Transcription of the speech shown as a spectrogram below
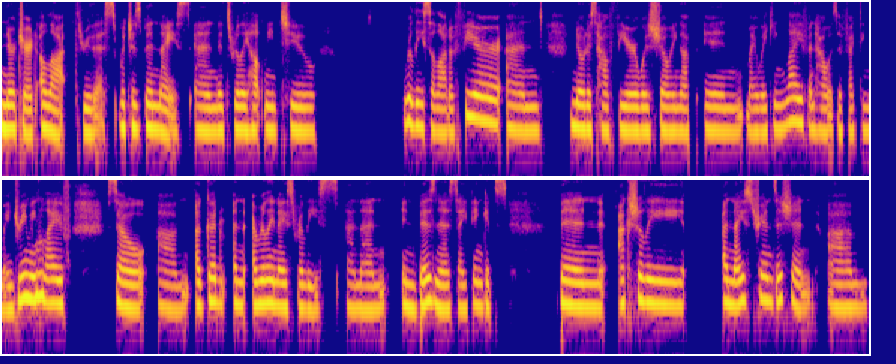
nurtured a lot through this, which has been nice. And it's really helped me to release a lot of fear and notice how fear was showing up in my waking life and how it was affecting my dreaming life. So, um, a good and a really nice release. And then in business, I think it's been actually a nice transition. Um,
